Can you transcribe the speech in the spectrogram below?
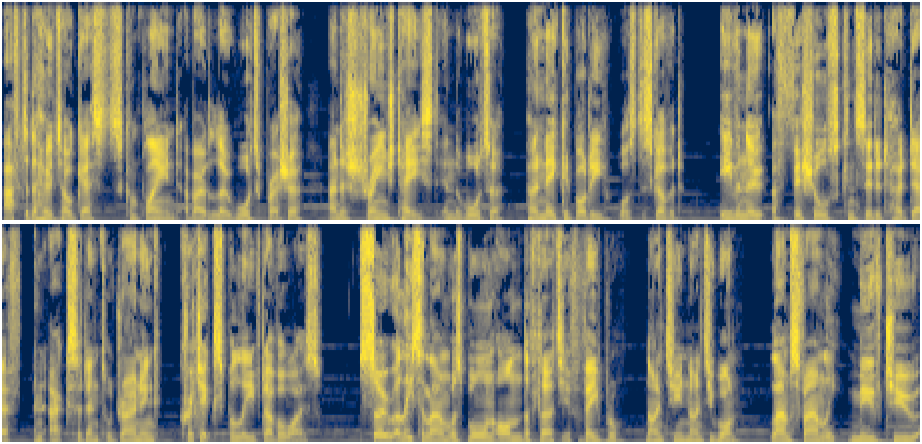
After the hotel guests complained about low water pressure and a strange taste in the water, her naked body was discovered. Even though officials considered her death an accidental drowning, critics believed otherwise. So, Elisa Lam was born on the 30th of April, 1991. Lam's family moved to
